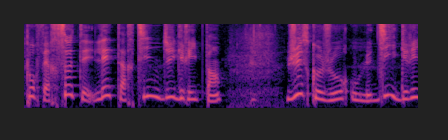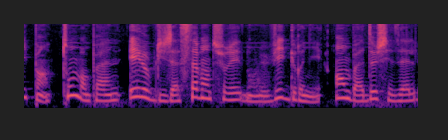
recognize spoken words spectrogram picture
pour faire sauter les tartines du grille-pain. Jusqu'au jour où le dit grille-pain tombe en panne et l'oblige à s'aventurer dans le vide-grenier en bas de chez elle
